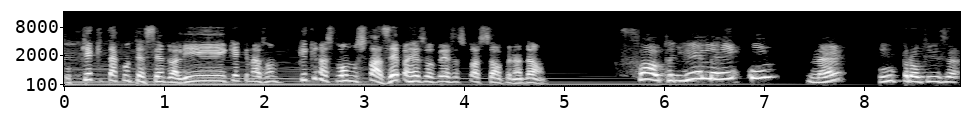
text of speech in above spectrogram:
o que está acontecendo ali, o que, que, nós vamos, o que, que nós vamos fazer para resolver essa situação, Fernandão? Falta de elenco, né? Improvisa,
